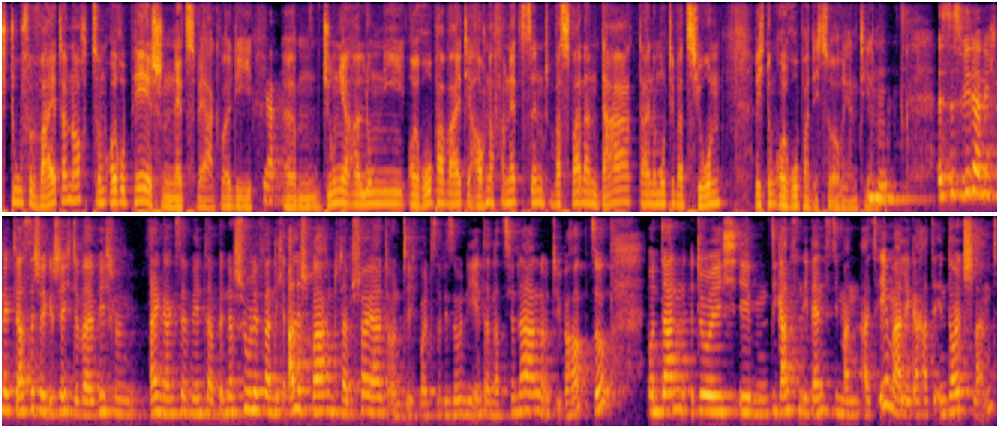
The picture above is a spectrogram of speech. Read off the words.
Stufe weiter noch zum europäischen Netzwerk, weil die ja. ähm, Junior-Alumni europaweit ja auch noch vernetzt sind. Was war dann da deine Motivation, Richtung Europa dich zu orientieren? Mhm. Es ist wieder nicht eine klassische Geschichte, weil, wie ich schon eingangs erwähnt habe, in der Schule fand ich alle Sprachen total bescheuert und ich wollte sowieso nie international und überhaupt so. Und dann durch eben die ganzen Events, die man als ehemaliger hatte in Deutschland,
